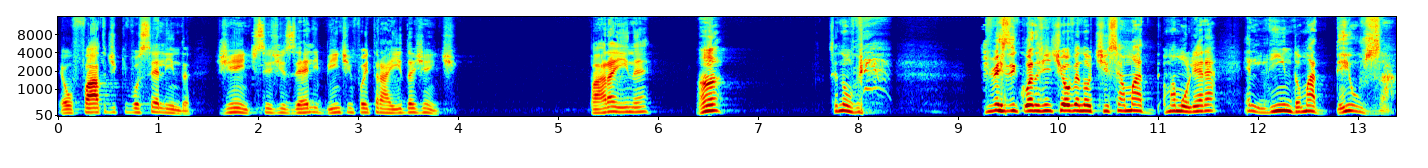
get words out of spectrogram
é o fato de que você é linda? Gente, se Gisele Bündchen foi traída, gente. Para aí, né? Hã? Você não vê? De vez em quando a gente ouve a notícia, uma, uma mulher é, é linda, uma deusa.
